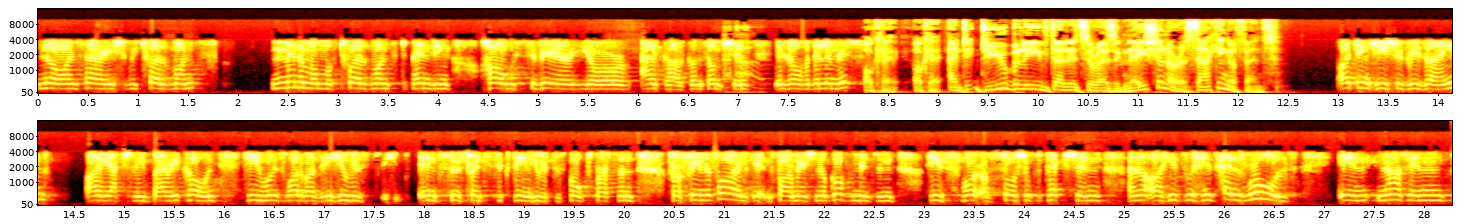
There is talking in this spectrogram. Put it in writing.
No, I'm sorry, it should be 12 months. Minimum of 12 months, depending how severe your alcohol consumption is over the limit. Okay, okay. And do, do you believe that it's a resignation or a sacking offence? I think he should resign. I actually, Barry Cowen, he was, what was he? He was, he, in, since 2016, he was the spokesperson for Fianna Fáil, getting formation of government and his support of social protection and uh, he's, he's held roles in, not in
